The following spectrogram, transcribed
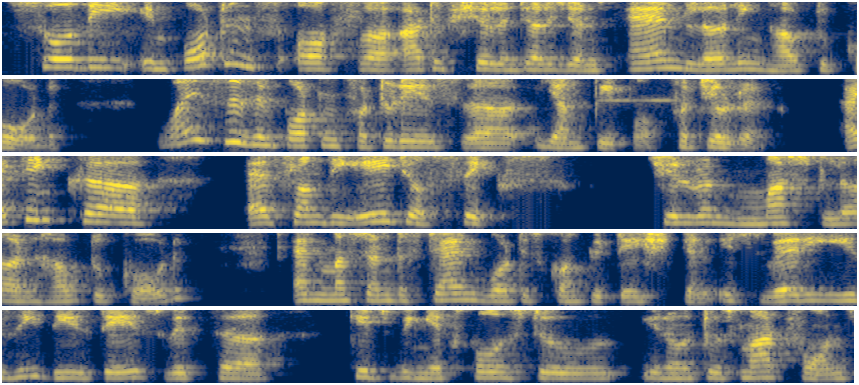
So the importance of uh, artificial intelligence and learning how to code. Why is this important for today's uh, young people, for children? I think uh, from the age of six, children must learn how to code and must understand what is computation. It's very easy these days with uh, kids being exposed to, you know, to smartphones,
